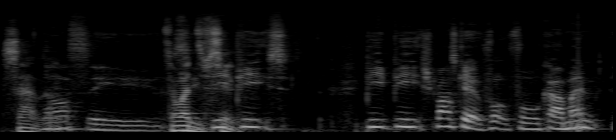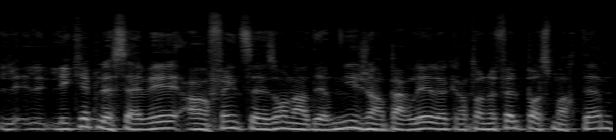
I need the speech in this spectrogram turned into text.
Ça, Non, c'est. Ça va être difficile. Puis, puis je pense qu'il faut, faut quand même. L'équipe le savait en fin de saison l'an dernier, j'en parlais là, quand on a fait le post-mortem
